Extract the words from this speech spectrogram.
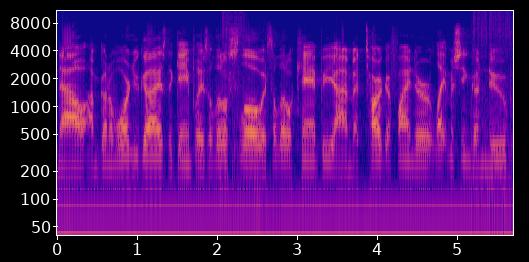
Now, I'm going to warn you guys, the gameplay is a little slow, it's a little campy, I'm a target finder, light machine gun noob,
